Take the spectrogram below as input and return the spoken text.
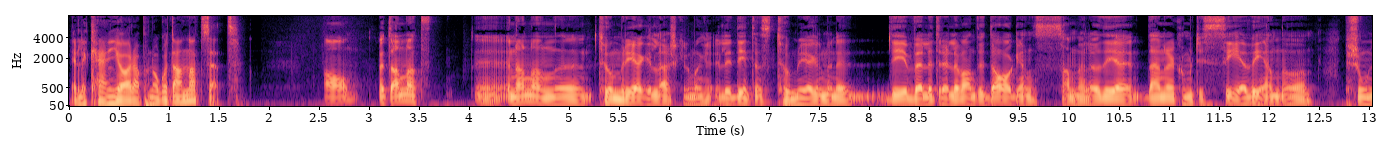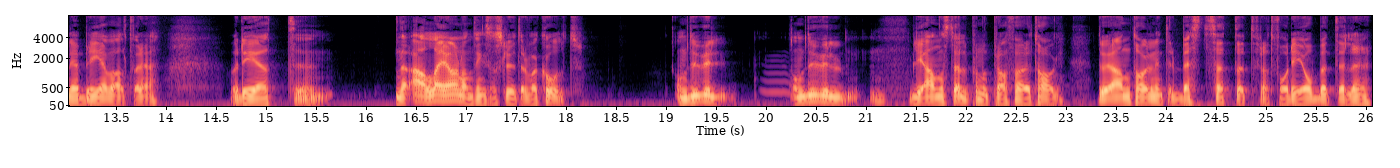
Eller kan jag göra på något annat sätt? Ja, ett annat, eh, en annan eh, tumregel där skulle man, eller det är inte ens en tumregel, men det, det är väldigt relevant i dagens samhälle och det är där när det kommer till CVn och personliga brev och allt vad det är. Och det är att eh, när alla gör någonting så slutar det vara coolt. Om du vill, om du vill bli anställd på något bra företag, då är antagligen inte det bästa sättet för att få det jobbet eller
